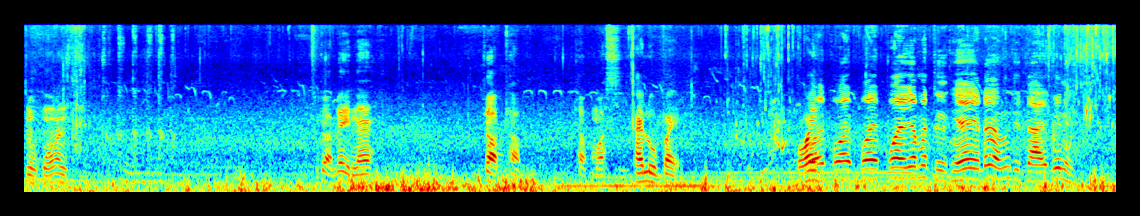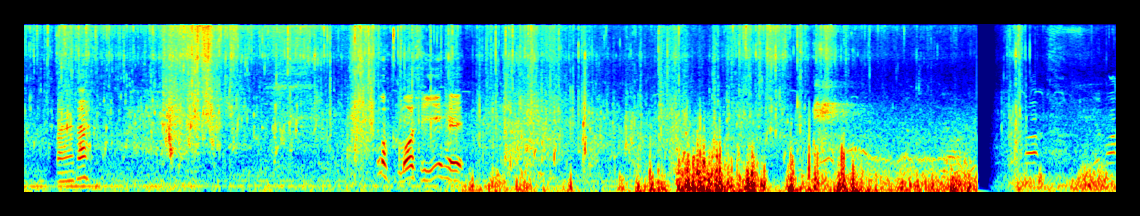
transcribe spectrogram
หนูหัวมันสุดยอดเลยนะชอบชอบชอบหมอสีถ่ายรูปไปปปล่ล่ออยยปล่อยปล่อยปล่อยอย่ามาถึกแหอย่าเด้อมันสิตายพี่นี่ไปซะโอ้ หมอสีเฮ้เห็นปะ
